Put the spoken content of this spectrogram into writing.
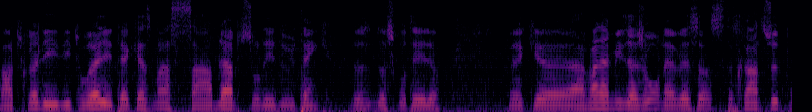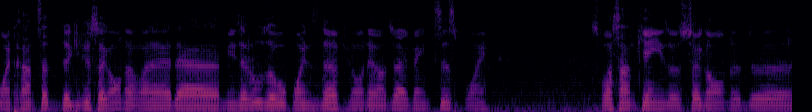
En tout cas, les, tourelles étaient quasiment semblables sur les deux tanks de ce côté-là. Fait que, euh, avant la mise à jour, on avait ça. C'était 38.37 degrés secondes avant la, mise à jour 0.19. Puis là, on est rendu à 26.75 secondes de,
